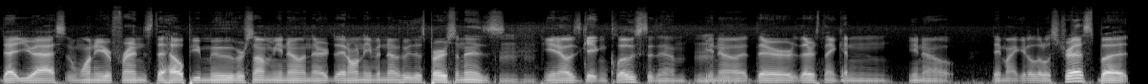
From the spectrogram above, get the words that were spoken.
that you ask one of your friends to help you move or something you know and they're they don't even know who this person is Mhm. you know is getting close to them you Mhm. know they're they're thinking you know they might get a little stressed but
